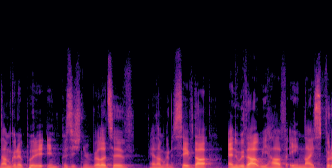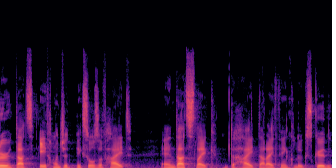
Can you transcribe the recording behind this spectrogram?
Now I'm gonna put it in position relative and I'm gonna save that. And with that, we have a nice footer that's 800 pixels of height and that's like the height that I think looks good.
